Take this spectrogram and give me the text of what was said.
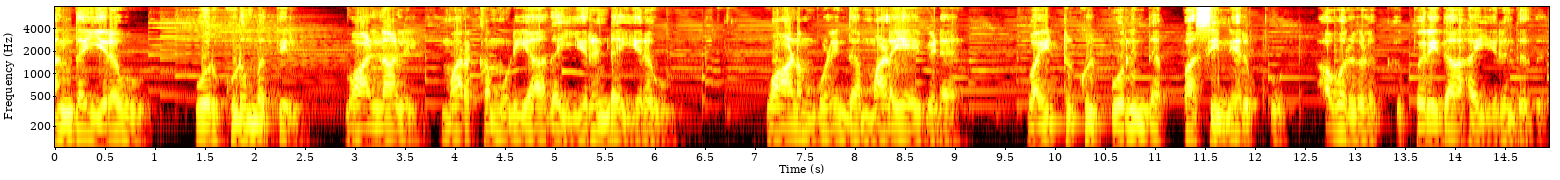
அந்த இரவு ஒரு குடும்பத்தில் வாழ்நாளில் மறக்க முடியாத இருண்ட இரவு. வானம் பொழிந்த மழையை விட வயிற்றுக்குள் பொறிந்த பசி நெருப்பு அவர்களுக்கு பெரிதாக இருந்தது.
